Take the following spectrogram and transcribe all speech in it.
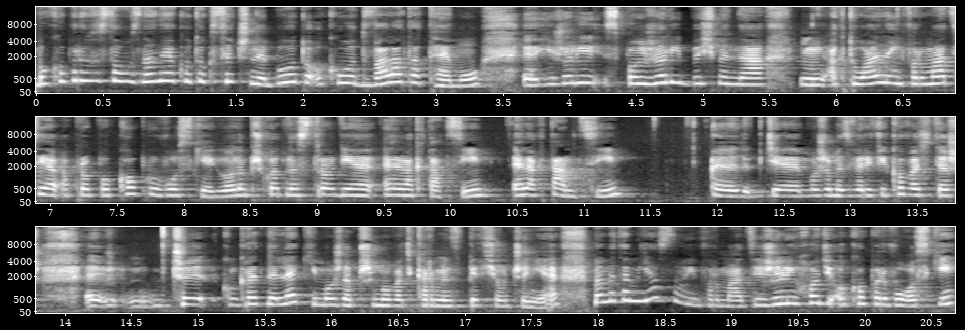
bo koper został uznany jako toksyczny, było to około dwa lata temu, E, jeżeli spojrzelibyśmy na mm, aktualne informacje a propos kopru włoskiego, na przykład na stronie e-laktacji, e-laktancji, e, gdzie możemy zweryfikować też, e, czy konkretne leki można przyjmować karmiąc piersią, czy nie. Mamy tam jasną informację, jeżeli chodzi o koper włoski,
